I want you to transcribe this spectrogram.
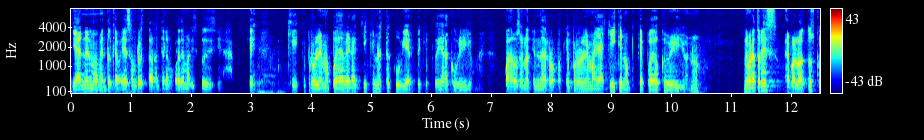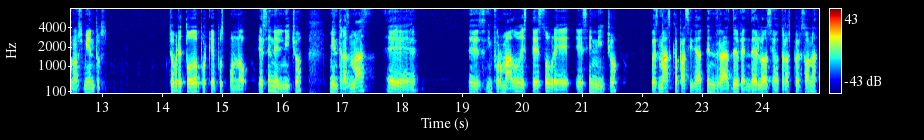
ya en el momento que vayas a un restaurante, a lo mejor de mariscos, decir, ah, pues, ¿qué, qué, problema puede haber aquí que no está cubierto y que pudiera cubrir yo? Cuando vas a una tienda de ropa, ¿qué problema hay aquí que, no, que puedo cubrir yo? ¿no? Número tres, evalúa tus conocimientos. Sobre todo porque pues cuando es en el nicho, mientras más eh, informado estés sobre ese nicho, pues más capacidad tendrás de venderlo hacia otras personas.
